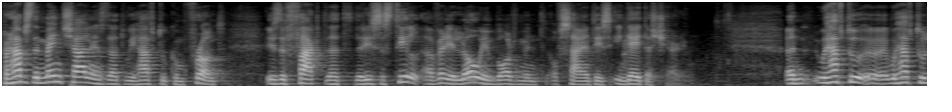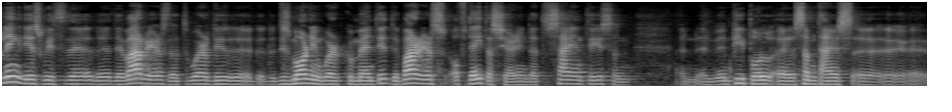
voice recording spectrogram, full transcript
perhaps the main challenge that we have to confront is the fact that there is still a very low involvement of scientists in data sharing. And we have to, uh, we have to link this with the, the, the barriers that were the, this morning were commented, the barriers of data sharing that scientists and, and, and people uh, sometimes uh, uh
